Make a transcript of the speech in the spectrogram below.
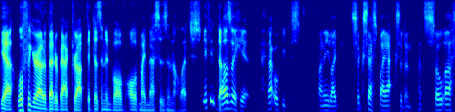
Yeah, we'll figure out a better backdrop that doesn't involve all of my messes and all that. If it stuff. was a hit, that would be just funny, like success by accident. That's so us.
